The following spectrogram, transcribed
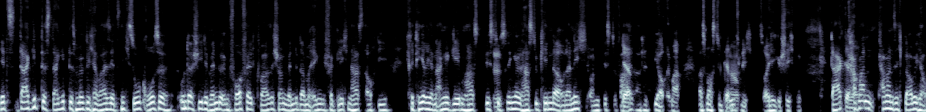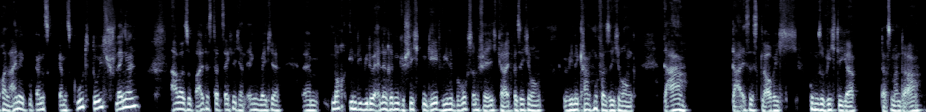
jetzt, da gibt es, da gibt es möglicherweise jetzt nicht so große Unterschiede, wenn du im Vorfeld quasi schon, wenn du da mal irgendwie verglichen hast, auch die Kriterien angegeben hast, bist mhm. du Single, hast du Kinder oder nicht und bist du verheiratet, ja. wie auch immer. Was machst du genau. beruflich? Genau. Solche Geschichten. Da genau. kann man, kann man sich, glaube ich, auch alleine ganz, ganz gut durchschlängeln. Aber sobald es tatsächlich an irgendwelche ähm, noch individuelleren Geschichten geht, wie eine Berufsunfähigkeit, Versicherung, wie eine Krankenversicherung, da, da ist es, glaube ich, umso wichtiger, dass man da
